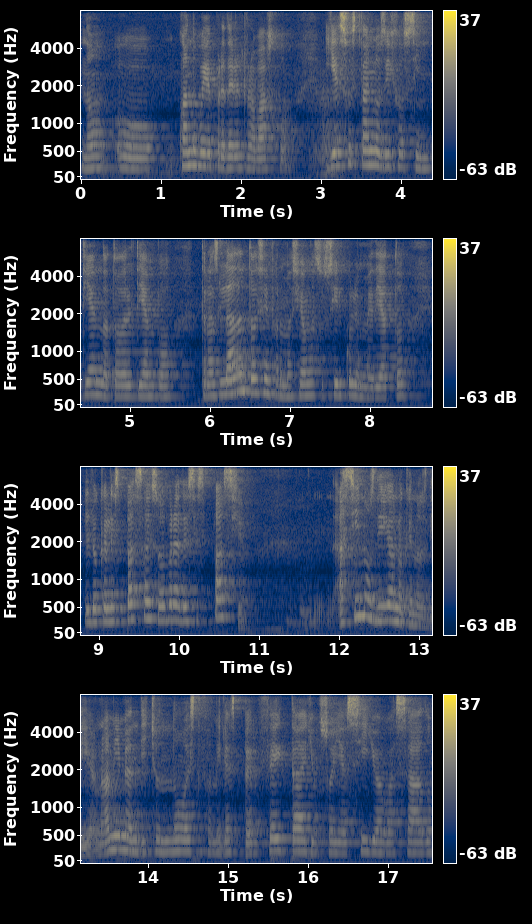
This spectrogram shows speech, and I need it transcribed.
¿no? O ¿cuándo voy a perder el trabajo? Y eso están los hijos sintiendo todo el tiempo, trasladan toda esa información a su círculo inmediato y lo que les pasa es obra de ese espacio. Así nos digan lo que nos digan, ¿no? A mí me han dicho, no, esta familia es perfecta, yo soy así, yo hago asado,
